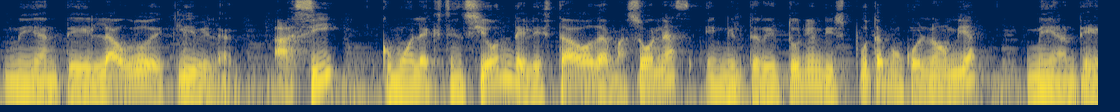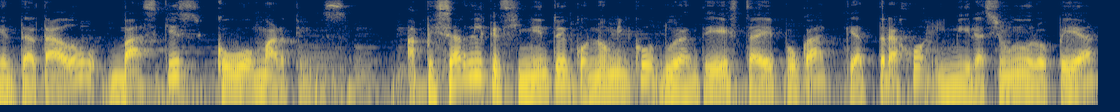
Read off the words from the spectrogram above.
mediante el laudo de Cleveland, así como la extensión del estado de Amazonas en el territorio en disputa con Colombia mediante el Tratado Vázquez-Cobo Martins. A pesar del crecimiento económico durante esta época que atrajo inmigración europea,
